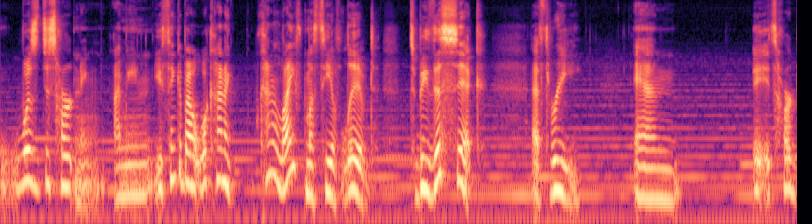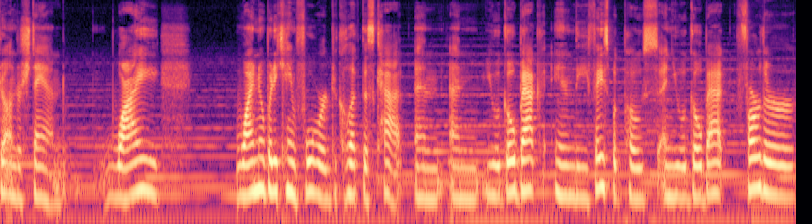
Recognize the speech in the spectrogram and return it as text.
was disheartening. I mean, you think about what kind of what kind of life must he have lived to be this sick at three? And it's hard to understand why why nobody came forward to collect this cat. And and you would go back in the facebook posts and you would go back further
